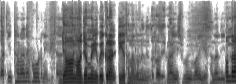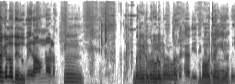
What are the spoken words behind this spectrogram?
ਬਾਕੀ ਥਣਾ ਦੇ ਫੋਟ ਨਹੀਂ ਦਿਸ਼ਾ ਜਾਂ ਨਾ ਜਮੇ ਨਹੀਂ ਬਈ ਗਰੰਟੀ ਹਥਨਾ ਤੋਂ ਦਿਖਾ ਦੇ ਭਾਈ ਸੂਈ ਵਾਲੀ ਆ ਥਣਾ ਦੀ। 15 ਕਿਲੋ ਦੇ ਦੂ ਬਈ ਆਰਾਮ ਨਾਲ। ਹੂੰ। ਬਰੀਡ ਬਰੂਡ ਬਹੁਤ ਆ। ਦਿਖਾ ਦਈਏ ਬਹੁਤ ਚੰਗੀ ਆ। ਬਈ।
